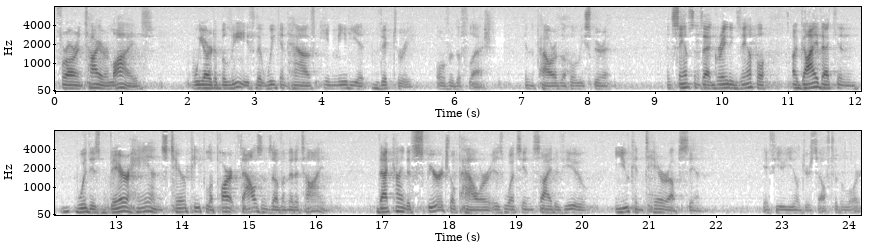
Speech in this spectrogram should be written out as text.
for our entire lives, we are to believe that we can have immediate victory over the flesh in the power of the Holy Spirit. And Samson's that great example a guy that can, with his bare hands, tear people apart, thousands of them at a time. That kind of spiritual power is what's inside of you. You can tear up sin if you yield yourself to the Lord.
